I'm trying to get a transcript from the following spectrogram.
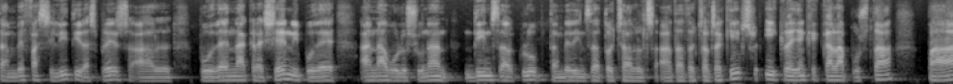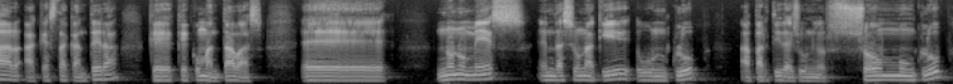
també faciliti després el poder anar creixent i poder anar evolucionant dins del club, també dins de tots els, de tots els equips, i creiem que cal apostar per aquesta cantera que, que comentaves. Eh, no només hem de ser un aquí, un club a partir de júniors. Som un club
